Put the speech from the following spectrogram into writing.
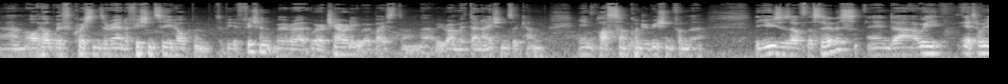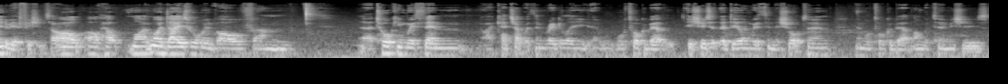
Um, I'll help with questions around efficiency, help them to be efficient. We're a, we're a charity. We're based on uh, we run with donations that come in, plus some contribution from the the users of the service, and uh, we yeah, so we need to be efficient. So I'll, I'll help. My, my days will involve um, uh, talking with them. I catch up with them regularly. We'll talk about issues that they're dealing with in the short term. Then we'll talk about longer term issues,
